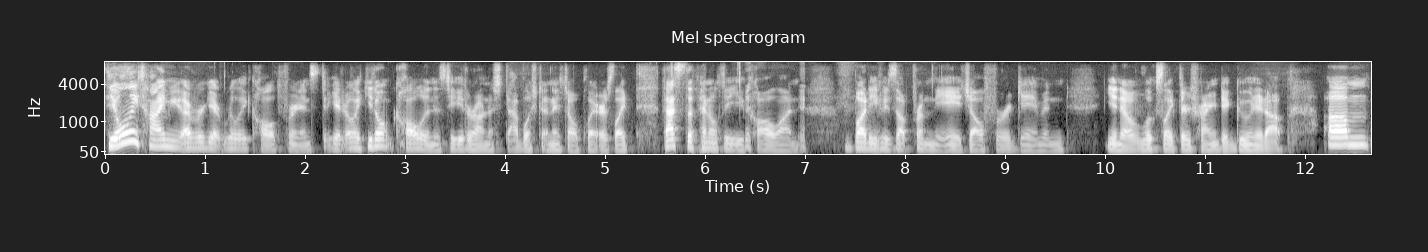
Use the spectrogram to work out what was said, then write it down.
the only time you ever get really called for an instigator like you don't call an instigator on established NHL players like that's the penalty you call on buddy who's up from the AHL for a game and you know looks like they're trying to goon it up. Um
